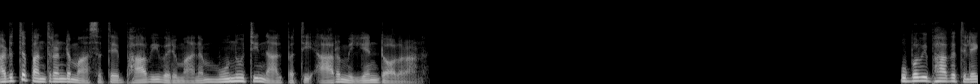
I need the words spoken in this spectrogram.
അടുത്ത പന്ത്രണ്ട് മാസത്തെ ഭാവി വരുമാനം മുന്നൂറ്റി നാൽപ്പത്തി ആറ് മില്യൺ ഡോളറാണ്. ഉപവിഭാഗത്തിലെ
